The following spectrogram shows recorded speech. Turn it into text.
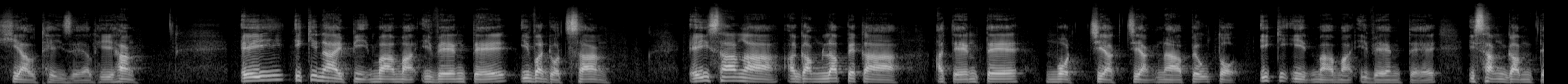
เฮียลเทเซลฮีหังเออิกินายปีมามาอีเวงเตอีวดดสังเอสังอาอากำลับเปกาอาเตงเตหมดจากจากนาเปวโตอิกิอีดมามาอีเวงเตอีสังกำเต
